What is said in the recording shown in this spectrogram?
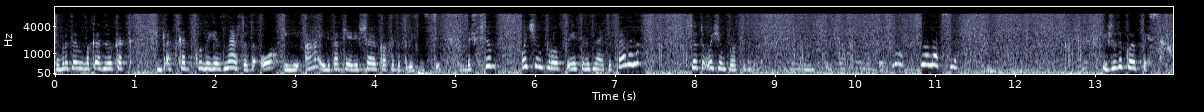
Я просто вам показываю, как, от- откуда я знаю, что это О или А, или как я решаю, как это произнести. Значит, все очень просто. Если вы знаете правила, все это очень просто. Ну, все на все. И что такое Песах?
